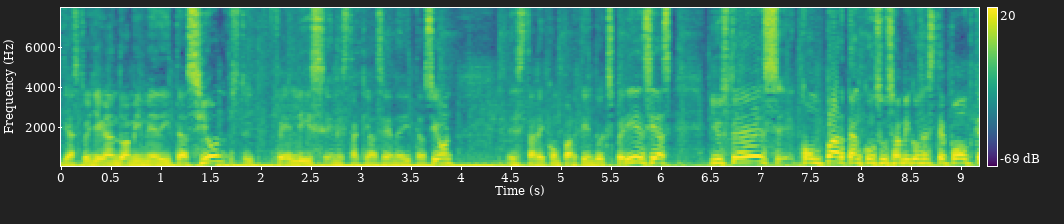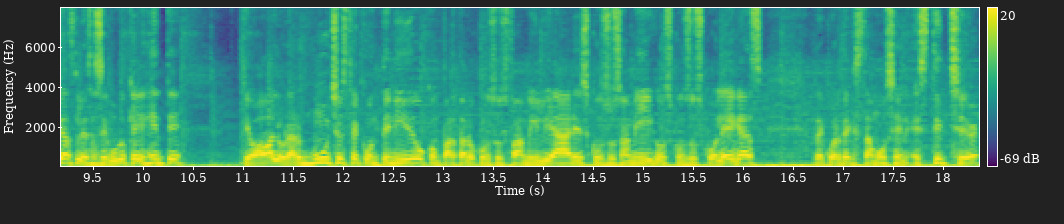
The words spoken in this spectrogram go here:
Ya estoy llegando a mi meditación, estoy feliz en esta clase de meditación estaré compartiendo experiencias y ustedes compartan con sus amigos este podcast. Les aseguro que hay gente que va a valorar mucho este contenido. Compártalo con sus familiares, con sus amigos, con sus colegas. Recuerde que estamos en Stitcher,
